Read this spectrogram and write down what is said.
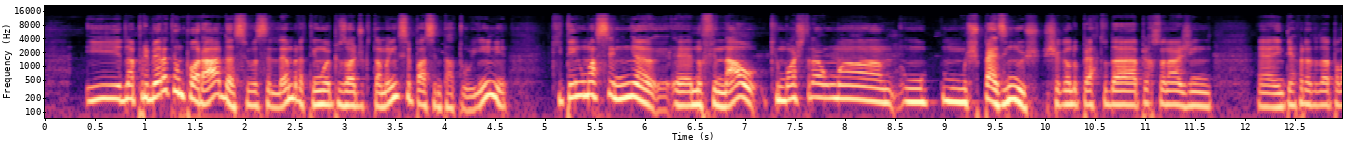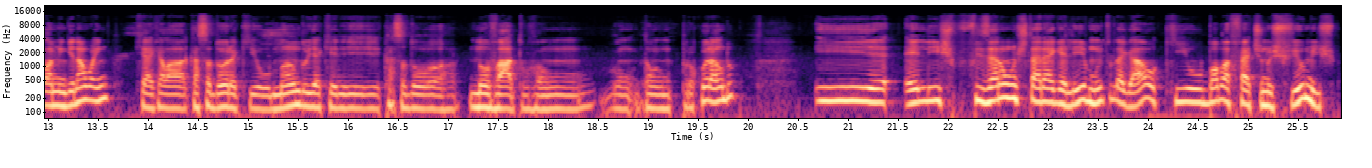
e na primeira temporada, se você lembra, tem um episódio que também se passa em Tatooine, que tem uma ceninha é, no final que mostra uma, um, uns pezinhos chegando perto da personagem é, interpretada pela Ming-Na Wen, que é aquela caçadora que o Mando e aquele caçador novato vão estão procurando. E eles fizeram um easter egg ali muito legal que o Boba Fett nos filmes,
